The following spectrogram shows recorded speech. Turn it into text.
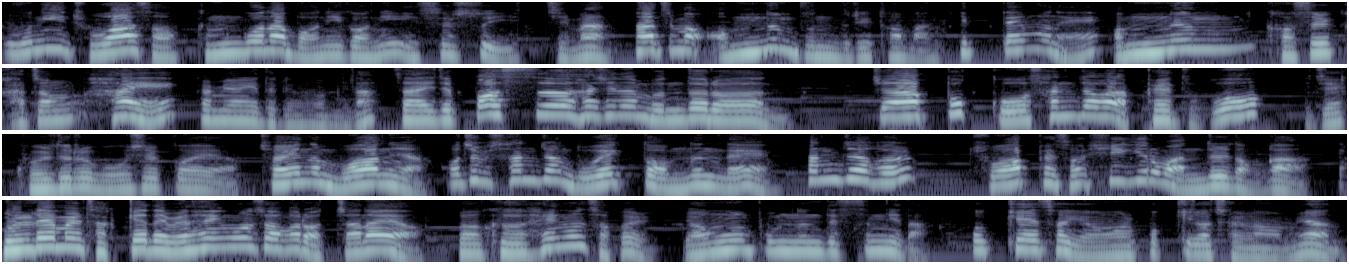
운이 좋아서 금고나 머니건이 있을 수 있지만 하지만 없는 분들이 더 많기 때문에 없는 것을 가정하에 설명해 드리는 겁니다. 자 이제 버스 하시는 분들은 쫙 뽑고 산적을 앞에 두고 이제 골드를 모으실 거예요. 저희는 뭐 하느냐? 어차피 산적 노획도 없는데 산적을 조합해서 희귀로 만들던가 골렘을 잡게 되면 행운석을 얻잖아요. 그럼 그 행운석을 영웅 뽑는 데 씁니다. 포켓에서 영웅을 뽑기가 잘 나오면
